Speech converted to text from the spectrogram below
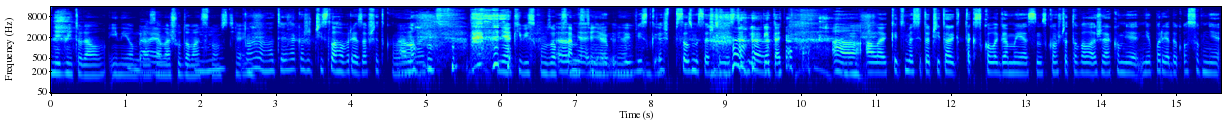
hneď mi to dal iný obraz za našu domácnosť. Mm. Áno, to je ako, že čísla hovoria za všetko. No, Áno. Ale... Nejaký výskum s obsami ste nerobili. No. Výsk- psov sme sa ešte nestihli pýtať. A, ale keď sme si to čítali, tak s kolegami ja som skonštatovala, že ako mne neporiadok osobne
